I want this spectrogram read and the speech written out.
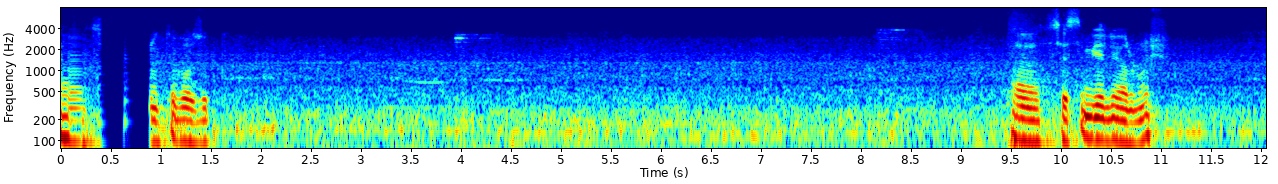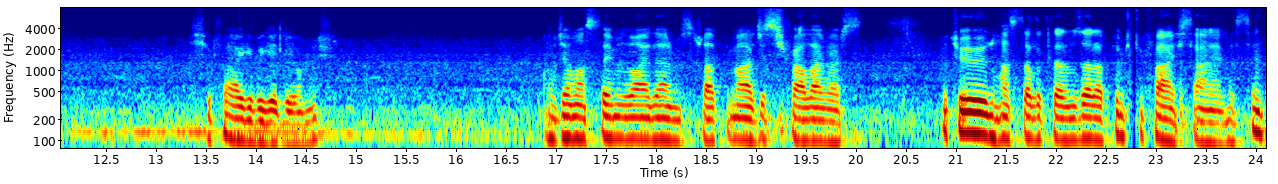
Evet. Görüntü bozuk. Evet, sesim geliyormuş. Şifa gibi geliyormuş. Hocam hastayım dua eder misin? Rabbim aciz şifalar versin. Bütün hastalıklarımıza Rabbim şifa ihsan eylesin.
